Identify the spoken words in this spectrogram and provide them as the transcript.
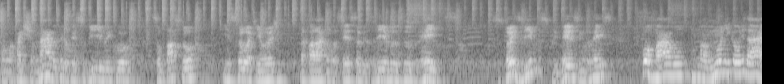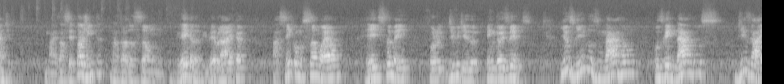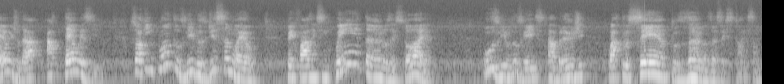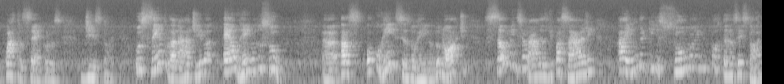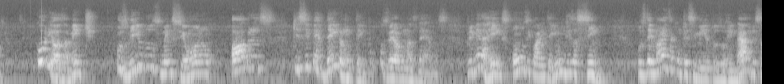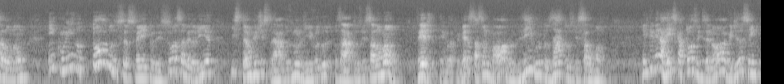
sou apaixonado pelo texto bíblico, sou pastor e estou aqui hoje para falar com você sobre os livros dos reis. Os dois livros, primeiro e segundo reis, formavam uma única unidade, mas na Septuaginta, na tradução grega da Bíblia hebraica, assim como Samuel, reis também foram divididos em dois livros. E os livros narram os reinados de Israel e Judá até o exílio. Só que enquanto os livros de Samuel perfazem 50 anos a história, os livros dos reis abrangem 400 anos essa história. São quatro séculos de história. O centro da narrativa é o Reino do Sul. Ah, as ocorrências do Reino do Norte são mencionadas de passagem ainda que de suma importância histórica. Curiosamente, os livros mencionam obras que se perderam no tempo. Vamos ver algumas delas. 1 Reis 11:41 diz assim: Os demais acontecimentos do reinado de Salomão, incluindo todos os seus feitos e sua sabedoria, estão registrados no livro dos Atos de Salomão. Veja, temos a primeira citação de uma obra, o livro dos Atos de Salomão. Em 1 Reis 14, 19, diz assim:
